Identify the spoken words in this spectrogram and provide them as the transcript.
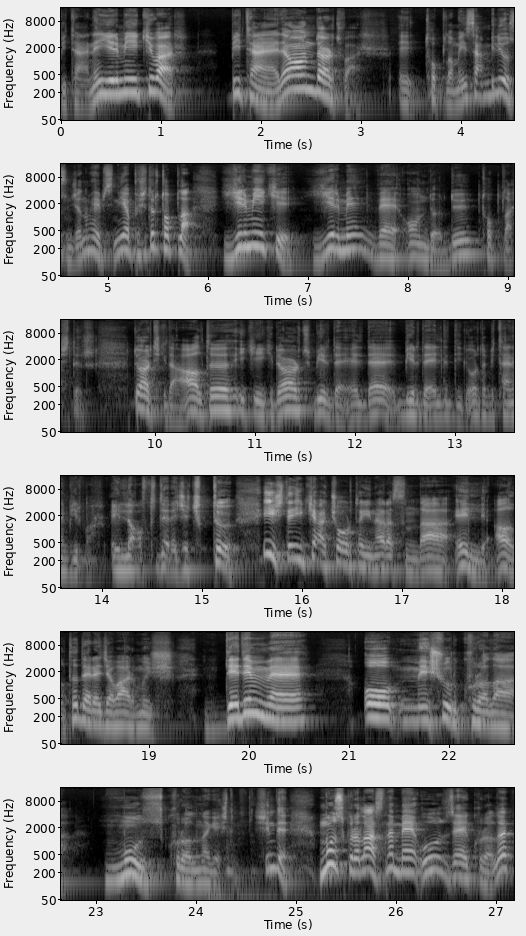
Bir tane 22 var. Bir tane de 14 var. E, toplamayı sen biliyorsun canım. Hepsini yapıştır topla. 22, 20 ve 14'ü toplaştır. 4 2 daha 6, 2 2 4, bir de elde, bir de elde değil. Orada bir tane 1 var. 56 derece çıktı. İşte iki açı ortayın arasında 56 derece varmış. Dedim ve o meşhur kurala muz kuralına geçtim. Şimdi muz kuralı aslında MUZ kuralı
